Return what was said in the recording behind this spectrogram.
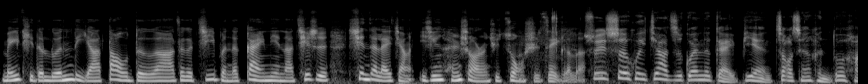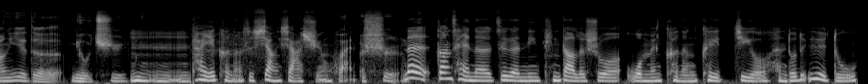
媒体的伦理啊、道德啊，这个基本的概念呢、啊，其实现在来讲已经很少人去重视这个了。所以社会价值观的改变，造成很多行业的扭曲。嗯嗯嗯，它也可能是向下循环。是。那刚才呢，这个您听到了说，我们可能可以既有很多的阅读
